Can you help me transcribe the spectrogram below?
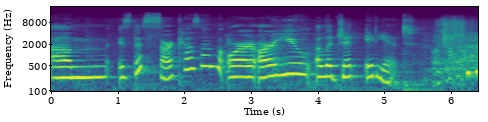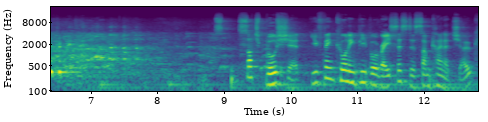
Um, is this sarcasm or are you a legit idiot? Such bullshit. You think calling people racist is some kind of joke?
